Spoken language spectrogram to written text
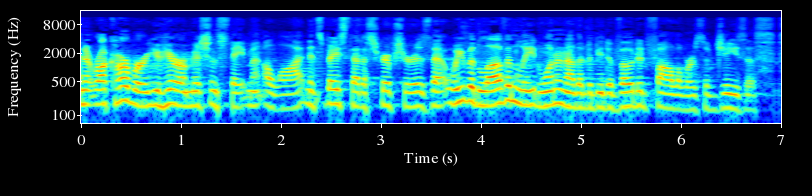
And at Rock Harbor, you hear our mission statement a lot, and it's based out of Scripture, is that we would love and lead one another to be devoted followers of Jesus.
